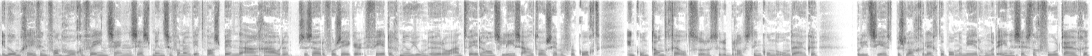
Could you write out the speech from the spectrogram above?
In de omgeving van Hogeveen zijn zes mensen van een witwasbende aangehouden. Ze zouden voor zeker 40 miljoen euro aan tweedehands leaseauto's hebben verkocht... in contant geld, zodat ze de belasting konden ontduiken. politie heeft beslag gelegd op onder meer 161 voertuigen...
